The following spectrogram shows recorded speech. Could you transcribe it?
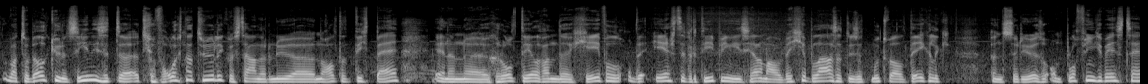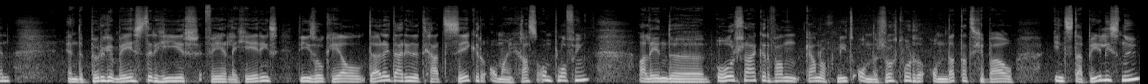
Wat we wel kunnen zien is het, eh, het gevolg natuurlijk. We staan er nu uh, nog altijd dichtbij. En een uh, groot deel van de gevel op de eerste verdieping is helemaal weggeblazen. Dus het moet wel degelijk een serieuze ontploffing geweest zijn. En de burgemeester hier, Veerle Gerings, die is ook heel duidelijk daarin. Het gaat zeker om een gasontploffing. Alleen de oorzaak ervan kan nog niet onderzocht worden, omdat dat gebouw instabiel is nu.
